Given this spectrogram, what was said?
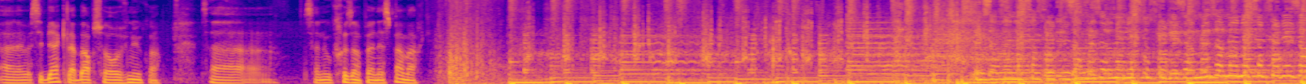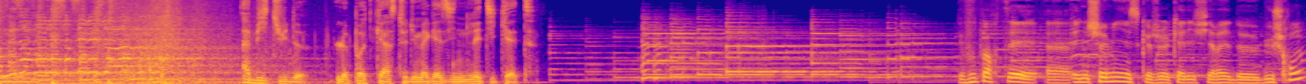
à la- C'est bien que la barbe soit revenue, quoi. Ça, ça nous creuse un peu, n'est-ce pas, Marc? Habitude, le podcast du magazine L'étiquette. Vous portez euh, une chemise que je qualifierais de bûcheron,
